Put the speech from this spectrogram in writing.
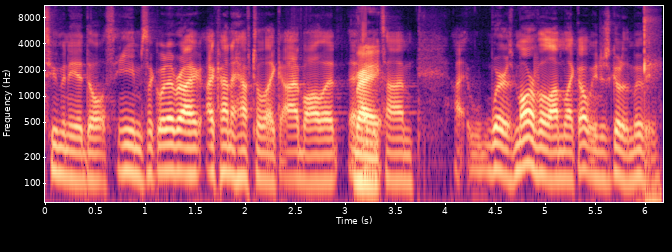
too many adult themes? Like whatever. I, I kind of have to like eyeball it ahead Right. of time. I, whereas Marvel, I'm like, oh, we just go to the movie.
